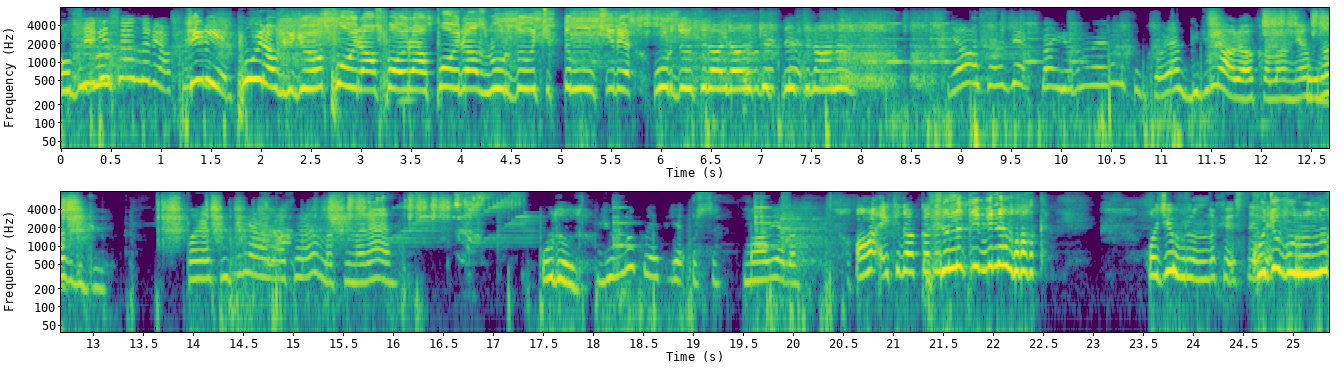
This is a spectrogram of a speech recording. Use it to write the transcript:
Seri saldırı yap. Seri Poyraz gücü Poyraz Poyraz Poyraz vurdu çıktım içeri vurdu silahıyla çıktı silahını Ya sadece ben yorumları mısın? Poyraz gücü ne alakalı lan ya? Poyraz gücü Poyraz gücü ne alakalı olmasınlar ha? O da öldü Yumruk mu yapacak mısın? Maviye bak. Aha iki dakikada Şunun tipine bak koca burunlu köstebek. Koca burunlu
